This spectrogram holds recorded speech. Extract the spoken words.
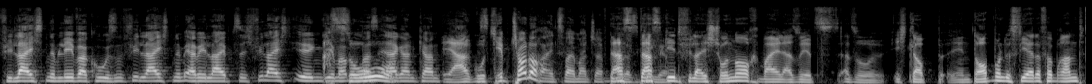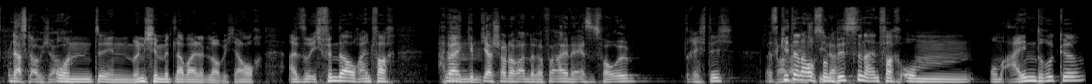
vielleicht einem Leverkusen, vielleicht einem RB Leipzig, vielleicht irgendjemandem so. was ärgern kann. Ja, gut. Es gibt schon noch ein, zwei Mannschaften. Das, das ginge. geht vielleicht schon noch, weil also jetzt, also ich glaube, in Dortmund ist die Erde verbrannt. Das glaube ich auch. Und in München mittlerweile, glaube ich, auch. Also ich finde auch einfach. Aber ähm, es gibt ja schon noch andere Vereine. SSV Ulm. Richtig. Es war geht dann auch so ein Spieler. bisschen einfach um, um Eindrücke,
